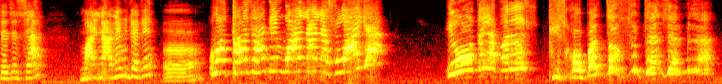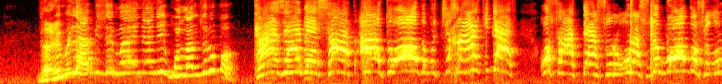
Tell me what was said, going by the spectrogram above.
dedin sen? Maynane mi dedin? Aa, Ulan Tanzer'in muayenesi var ya. E orada yaparız. psikopat taksır tenzer mi la? Verir mi la bize meyhaneyi kullandırır mı? Tazer Bey saat altı oldu mu çıkar gider. O saatten sonra orası da bomboş olur.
